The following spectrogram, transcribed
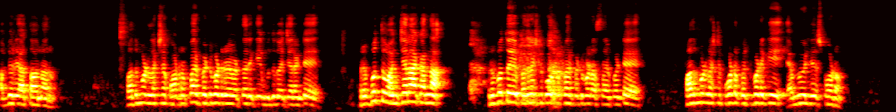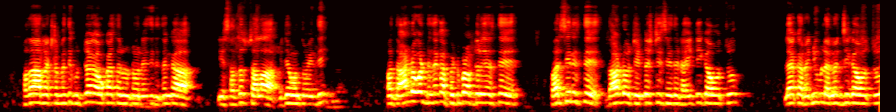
అబ్జర్వ్ చేస్తా ఉన్నారు. పదమూడు లక్షల కోట్ల రూపాయలు పెట్టుబడి పెట్టడానికి ముందుకు వచ్చారంటే ప్రభుత్వం అంచనా కన్నా ప్రభుత్వం ఈ పది లక్షల కోట్ల రూపాయలు పెట్టుబడి వస్తాయనుకుంటే పదమూడు లక్షల కోట్ల పెట్టుబడికి ఎంఓఎల్ చేసుకోవడం పదహారు లక్షల మందికి ఉద్యోగ అవకాశాలు ఉండడం అనేది నిజంగా ఈ సదస్సు చాలా విజయవంతమైంది. మరి దాంట్లో కూడా నిజంగా పెట్టుబడి అబ్జర్వ్ చేస్తే పరిశీలిస్తే దాంట్లో వచ్చే ఇండస్ట్రీస్ ఏదైతే ఐటీ కావచ్చు లేక రెన్యూబుల్ ఎనర్జీ కావచ్చు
